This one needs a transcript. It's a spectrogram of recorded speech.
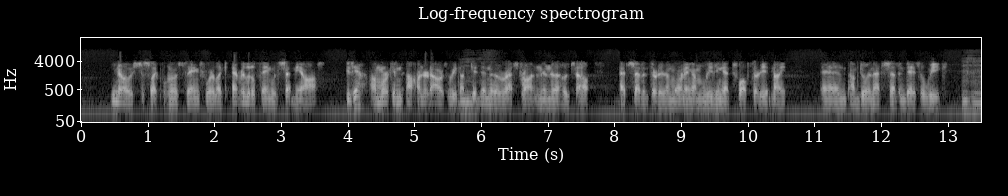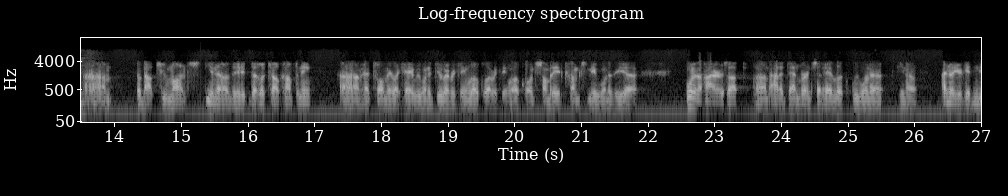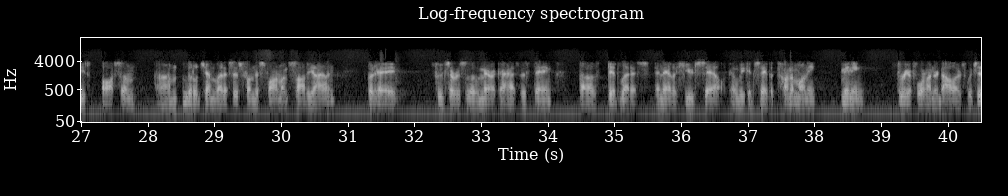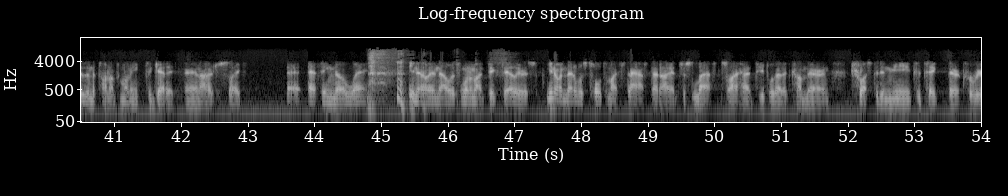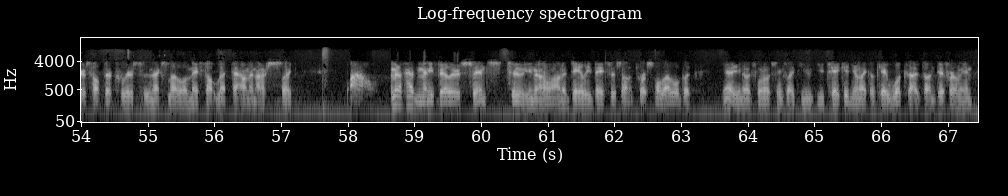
you know, it's just like one of those things where like every little thing would set me off. Because yeah, I'm working 100 hours a week. I'm mm. getting into the restaurant and into the hotel at 7:30 in the morning. I'm leaving at 12:30 at night, and I'm doing that seven days a week mm-hmm. um, for about two months. You know, the the hotel company um, had told me like, hey, we want to do everything local, everything local, and somebody had come to me, one of the uh, one of the hires up um, out of Denver, and said, hey, look, we want to, you know, I know you're getting these awesome um, little gem lettuces from this farm on Sauvie Island, but hey, Food Services of America has this thing of bib lettuce, and they have a huge sale, and we could save a ton of money, meaning three or four hundred dollars, which isn't a ton of money to get it. And I was just like, effing no way. you know, and that was one of my big failures. You know, and then it was told to my staff that I had just left. So I had people that had come there and trusted in me to take their careers, help their careers to the next level, and they felt let down. And I was just like, wow. I mean, I've had many failures since too. You know, on a daily basis, on a personal level, but yeah, you know, it's one of those things like you you take it and you're like, okay, what could I have done differently? And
